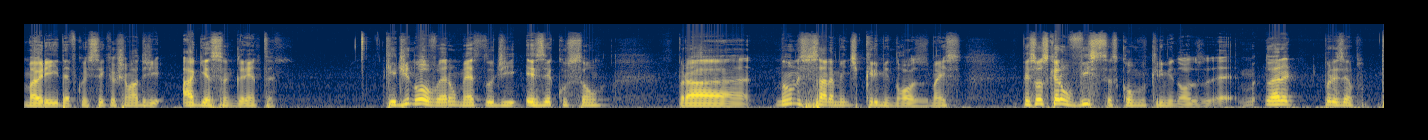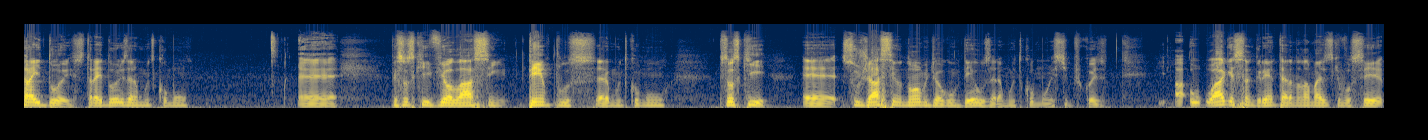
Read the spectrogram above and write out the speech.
maioria deve conhecer, que é o chamado de águia sangrenta. Que de novo era um método de execução para não necessariamente criminosos, mas pessoas que eram vistas como criminosos. É, não era, por exemplo, traidores. Traidores era muito comum. É, pessoas que violassem templos era muito comum. Pessoas que é, sujassem o nome de algum deus era muito comum, esse tipo de coisa. O, o águia sangrenta era nada mais do que você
